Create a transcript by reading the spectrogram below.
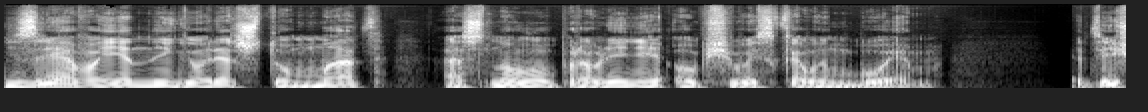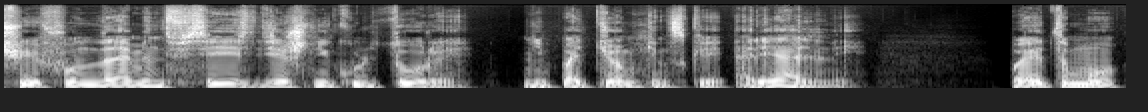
Не зря военные говорят, что мат — основа управления общевойсковым боем. Это еще и фундамент всей здешней культуры, не потемкинской, а реальной. Поэтому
